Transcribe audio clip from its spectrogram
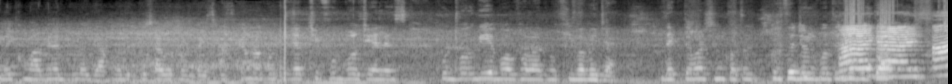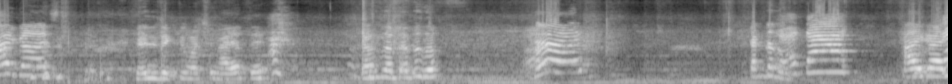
আলাইকুম আবিরাত ব্লগে আপনাদেরকে স্বাগতম। গাইস আজকে আমরা করতে যাচ্ছি ফুটবল চ্যালেঞ্জ ফুটবল দিয়ে বল খেলানো কীভাবে যায়? দেখতে পাচ্ছেন কত কতজন প্রতিযোগিতা? হাই গাইস এই যে দেখতে পাচ্ছেন আয়াতে। Tata tata hi tata hi guys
